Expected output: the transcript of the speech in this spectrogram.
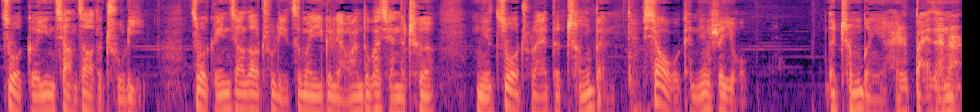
做隔音降噪的处理，做隔音降噪处理，这么一个两万多块钱的车，你做出来的成本效果肯定是有，那成本也还是摆在那儿，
